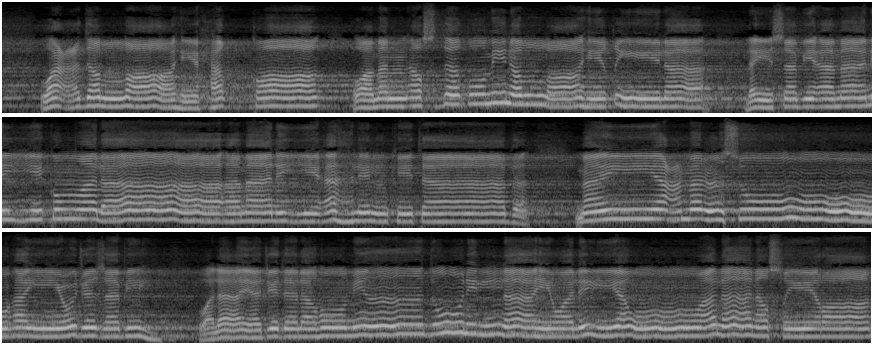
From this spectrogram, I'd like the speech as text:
وعد الله حقا ومن أصدق من الله قيلا ليس بأمانيكم ولا أماني أهل الكتاب من يعمل سوءا يجز به ولا يجد له من دون الله وليا ولا نصيرا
